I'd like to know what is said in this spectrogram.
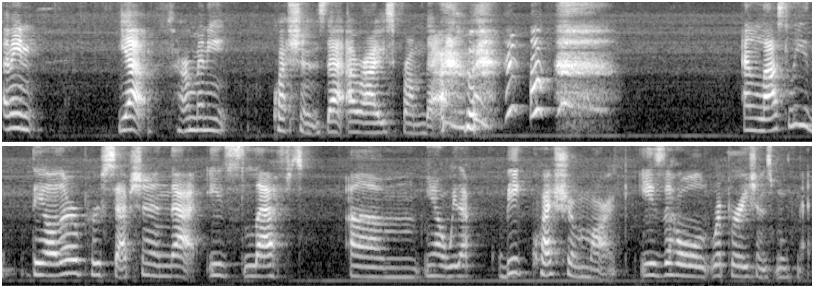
I mean, yeah, there are many questions that arise from there. and lastly, the other perception that is left, um, you know, with a big question mark is the whole reparations movement.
